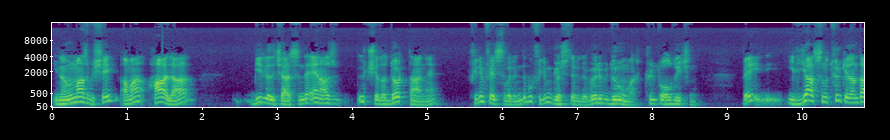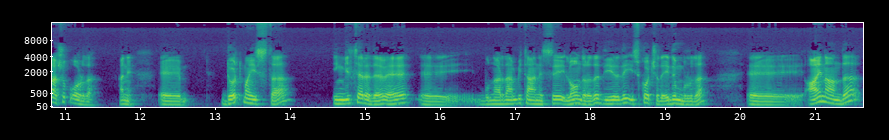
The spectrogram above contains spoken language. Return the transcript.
İnanılmaz bir şey ama hala bir yıl içerisinde en az 3 ya da 4 tane film festivalinde bu film gösteriliyor. Böyle bir durum var. Kült olduğu için. Ve ilgi aslında Türkiye'den daha çok orada. Hani e, 4 Mayıs'ta İngiltere'de ve e, bunlardan bir tanesi Londra'da, diğeri de İskoçya'da, Edinburgh'da e, aynı anda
